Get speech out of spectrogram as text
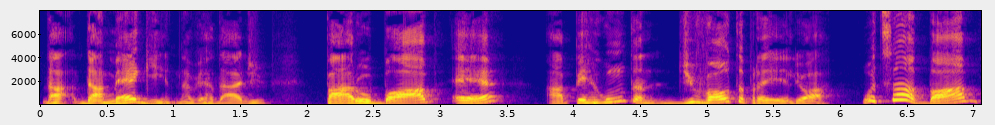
da, da Meg, na verdade, para o Bob é a pergunta de volta para ele, ó. What's up, Bob?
